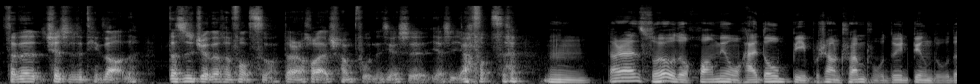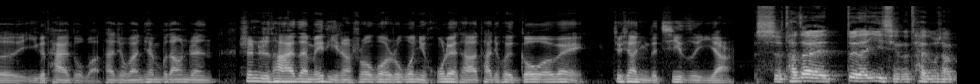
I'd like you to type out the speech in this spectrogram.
反正确实是挺早的，但是觉得很讽刺嘛。当然，后来川普那件事也是一样讽刺。嗯，当然，所有的荒谬还都比不上川普对病毒的一个态度吧，他就完全不当真，甚至他还在媒体上说过，如果你忽略他，他就会 go away，就像你的妻子一样。是他在对待疫情的态度上，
